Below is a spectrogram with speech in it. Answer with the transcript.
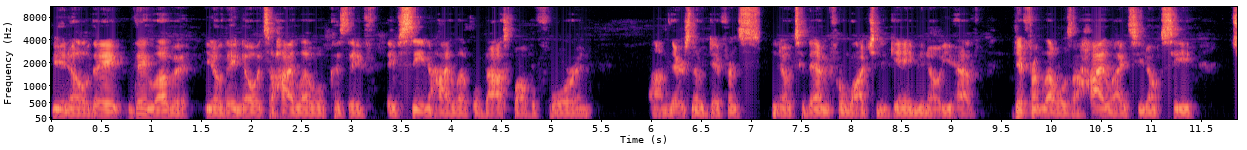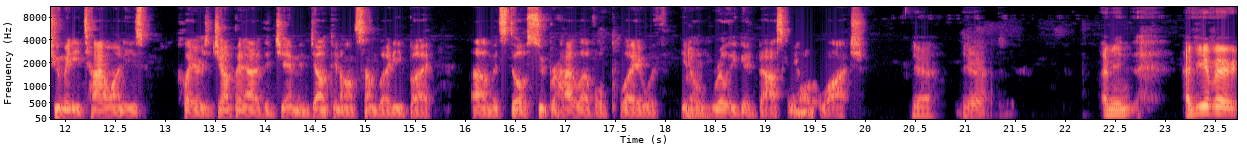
you know, they they love it. You know, they know it's a high level because they've they've seen high level basketball before and um, there's no difference, you know, to them for watching the game. You know, you have different levels of highlights. You don't see too many Taiwanese players jumping out of the gym and dunking on somebody, but um, it's still a super high level play with you know Mhm. really good basketball to watch. Yeah, yeah. Yeah. I mean, have you ever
